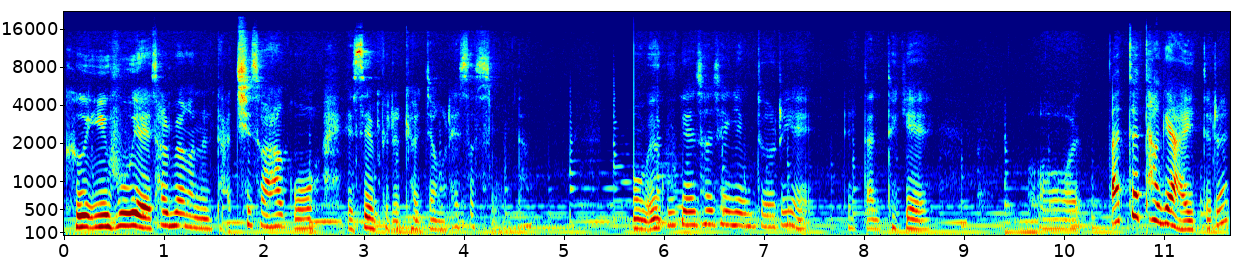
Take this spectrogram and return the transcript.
그 이후에 설명은 다 취소하고 SLP를 결정을 했었습니다. 어, 외국인 선생님들이 일단 되게 어, 따뜻하게 아이들을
